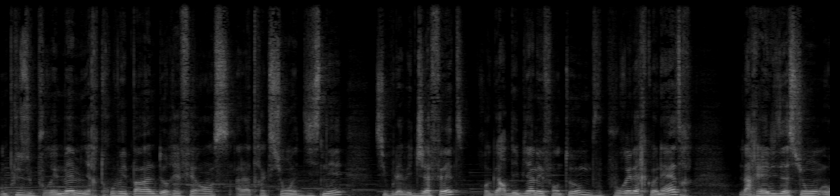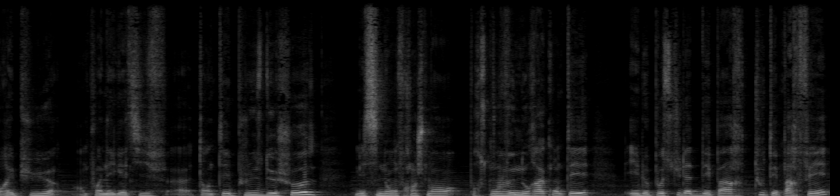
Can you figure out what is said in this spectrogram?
En plus, vous pourrez même y retrouver pas mal de références à l'attraction Disney. Si vous l'avez déjà faite, regardez bien les fantômes, vous pourrez les reconnaître. La réalisation aurait pu, en point négatif, tenter plus de choses, mais sinon, franchement, pour ce qu'on veut nous raconter et le postulat de départ, tout est parfait.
